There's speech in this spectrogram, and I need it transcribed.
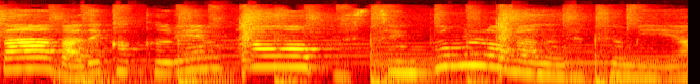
24 마데카 크림 파워 부스팅 포뮬러라는 제품이에요.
